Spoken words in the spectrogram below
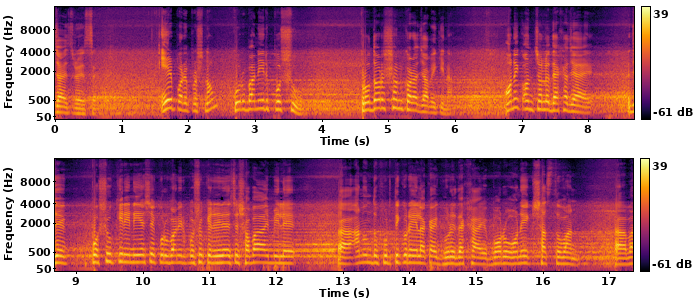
জায়েজ রয়েছে। এরপরে প্রশ্ন, কোরবানির পশু প্রদর্শন করা যাবে কিনা? অনেক অঞ্চলে দেখা যায় যে পশু কিনে নিয়ে এসে, কোরবানির পশু কিনে নিয়ে এসে সবাই মিলে আনন্দ ফুর্তি করে এলাকায় ঘুরে দেখায়, বড় অনেক স্বাস্থ্যবান বা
